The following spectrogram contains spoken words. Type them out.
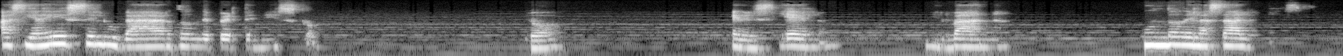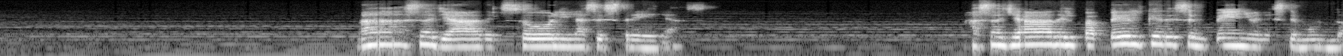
hacia ese lugar donde pertenezco. Yo, en el cielo, nirvana, mundo de las almas, más allá del sol y las estrellas. Más allá del papel que desempeño en este mundo.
